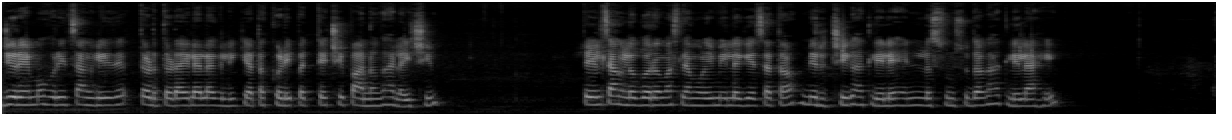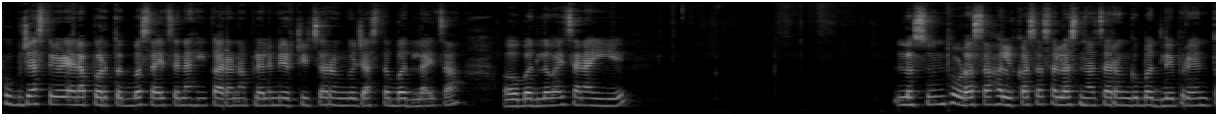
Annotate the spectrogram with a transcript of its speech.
जिरे मोहरी चांगली तडतडायला लागली की आता कढीपत्त्याची पानं घालायची. तेल चांगलं गरम असल्यामुळे मी लगेच आता मिरची घातलेली आहे आणि लसूणसुद्धा घातलेला आहे. खूप जास्त वेळ याला परतत बसायचं नाही कारण आपल्याला मिरचीचा रंग जास्त बदलायचा बदलवायचा नाही आहे लसूण थोडासा हलकासा असा लसणाचा रंग बदलेपर्यंत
